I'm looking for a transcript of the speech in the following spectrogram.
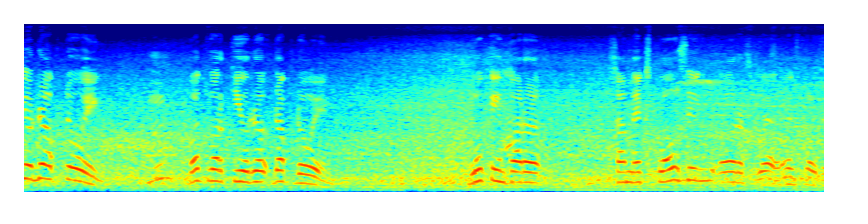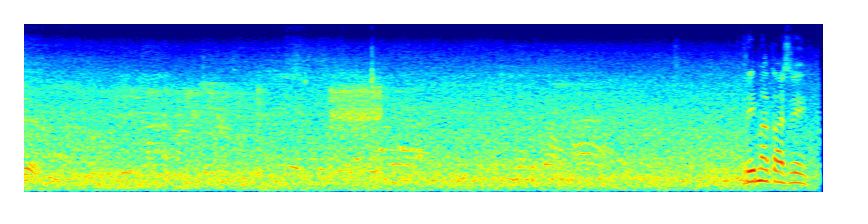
your dog doing? Hmm? What work your do- dog doing? Looking for uh, some explosion or yeah, explosion. Terima kasih.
